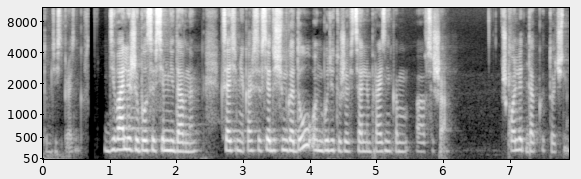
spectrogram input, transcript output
топ-10 праздников. Дивали же был совсем недавно. Кстати, мне кажется, в следующем году он будет уже официальным праздником а, в США. В школе так точно.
